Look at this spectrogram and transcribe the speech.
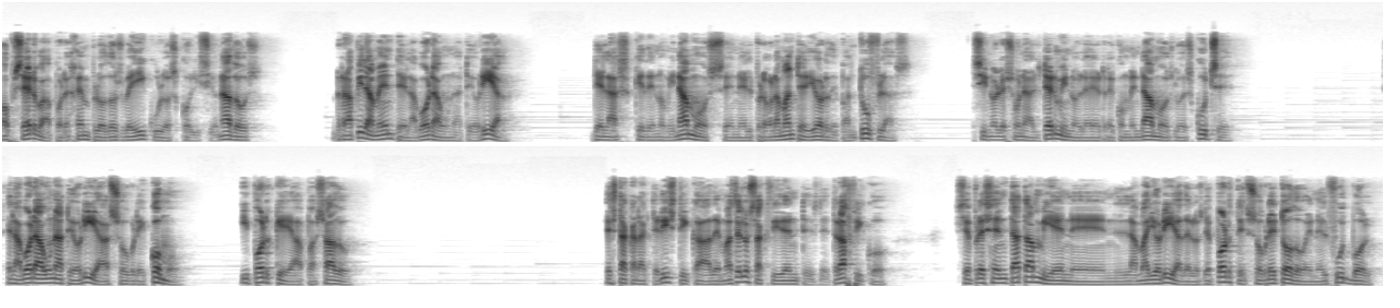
observa, por ejemplo, dos vehículos colisionados, rápidamente elabora una teoría, de las que denominamos en el programa anterior de pantuflas, si no le suena el término, le recomendamos lo escuche. Elabora una teoría sobre cómo y por qué ha pasado. Esta característica, además de los accidentes de tráfico, se presenta también en la mayoría de los deportes, sobre todo en el fútbol,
